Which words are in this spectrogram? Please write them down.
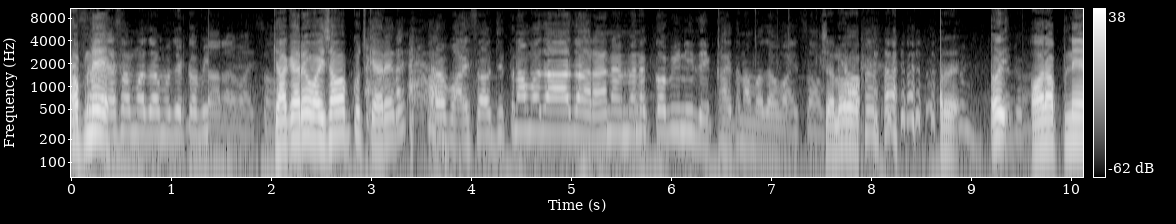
अपने ऐसा मज़ा मुझे कभी आ रहा है भाई साहब। क्या कह रहे हो भाई साहब? आप कुछ कह रहे थे? अरे भाई साहब जितना मज़ा आ जा रहा है ना मैंने कभी नहीं देखा इतना मज़ा भाई साहब। चलो। और, और अपने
